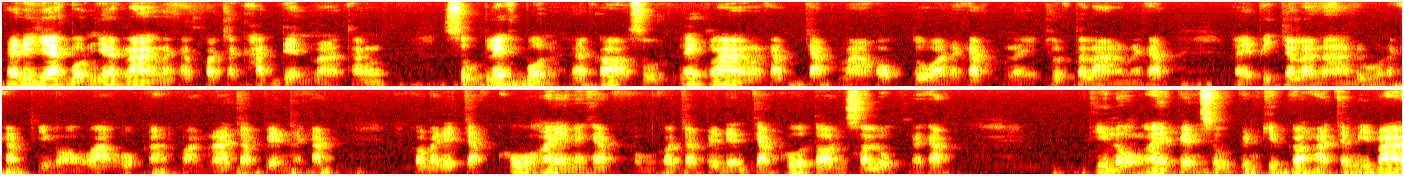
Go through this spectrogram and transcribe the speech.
ไม่ได้แยกบนแยกล่างนะครับ ก็จะคัดเด่นมาทั้งสูตรเลขบนและก็สูตรเลขล่างนะครับ จับมา 6 ตัวนะครับ ในชุดตารางนะครับ ให้พิจารณาดูนะครับที่มองว่าโอก น่าจะเป็นนะครับ ก็ไม่ได้จับคู่ให้นะครับ ผมก็จะไปเน้นจับคู่ตอนสรุปนะครับ ที่ลงให้เป็นสูตรเป็นคลิปก็อาจจะมีบ้าง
